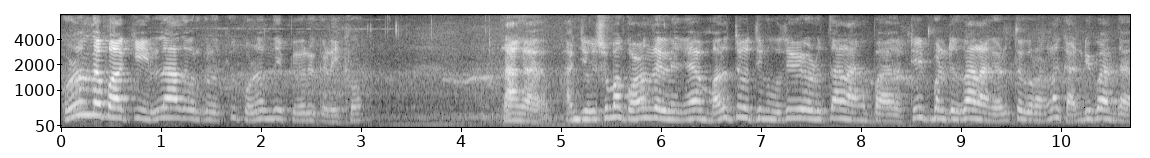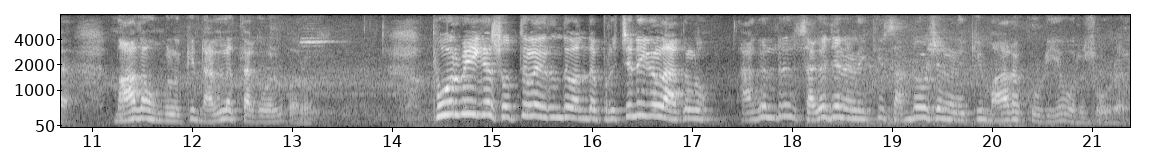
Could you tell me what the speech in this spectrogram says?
குழந்தை பாக்கியம் இல்லாதவர்களுக்கு குழந்தை பேர் கிடைக்கும். நாங்கள் அஞ்சு வருஷமாக குழந்தை இல்லைங்க. மருத்துவத்தின் உதவியோடு தான் நாங்கள் இப்போ ட்ரீட்மெண்ட்டு தான் நாங்கள் எடுத்துக்கிறோம்னா கண்டிப்பாக இந்த மாதம் உங்களுக்கு நல்ல தகவல் வரும். பூர்வீக சொத்தில் இருந்து வந்த பிரச்சனைகள் அகலும். அகன்று சகஜ நிலைக்கு சந்தோஷ நிலைக்கு மாறக்கூடிய ஒரு சூழல்.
